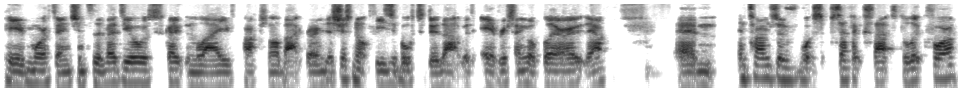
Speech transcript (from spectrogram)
pay more attention to the videos, scout them live, personal background. It's just not feasible to do that with every single player out there. Um, in terms of what specific stats to look for,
